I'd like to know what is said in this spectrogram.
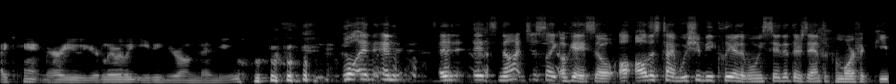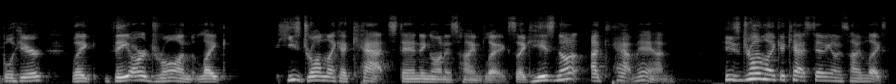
I can't marry you. You're literally eating your own menu. Well, and, and and it's not just like okay, so all, all this time we should be clear that when we say that there's anthropomorphic people here, like they are drawn like he's drawn like a cat standing on his hind legs. Like he's not a cat man. He's drawn like a cat standing on his hind legs,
